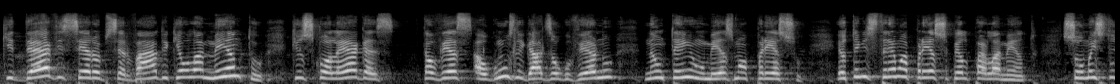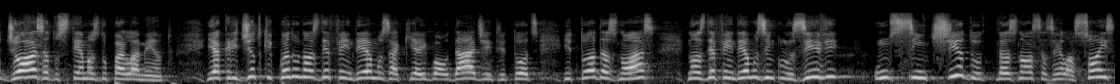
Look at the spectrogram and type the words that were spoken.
que deve ser observado e que eu lamento que os colegas, talvez alguns ligados ao governo, não tenham o mesmo apreço. Eu tenho extremo apreço pelo parlamento. Sou uma estudiosa dos temas do parlamento. E acredito que quando nós defendemos aqui a igualdade entre todos e todas nós, nós defendemos, inclusive, um sentido das nossas relações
